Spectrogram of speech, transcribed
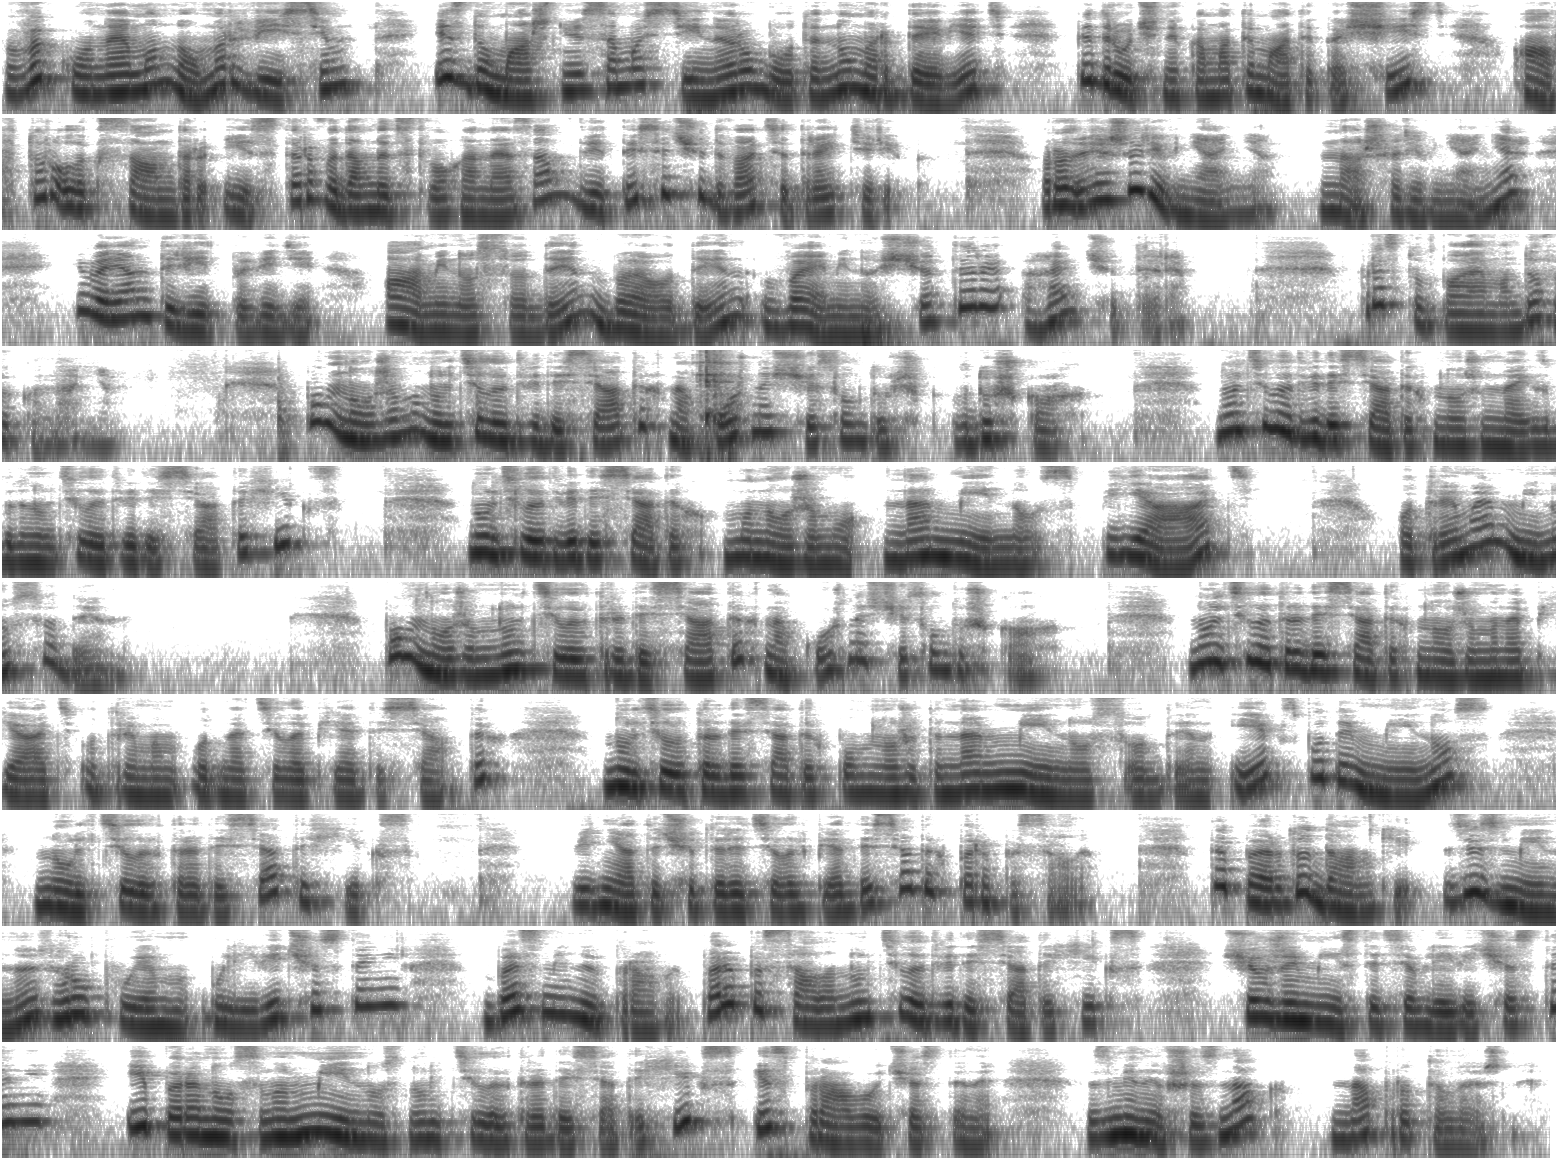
Виконуємо номер 8 із домашньої самостійної роботи номер 9 підручника математика 6, автор Олександр Істер, видавництво Ганеза 2023 рік. Розв'яжи рівняння, наше рівняння і варіанти відповіді А-1, Б1, В-4, Г4. Приступаємо до виконання. Помножимо 0,2 на кожне з чисел в дужках. 0,2 множимо на х буде 0,2х. 0,2 множимо на мінус 5, отримаємо мінус 1. Помножимо 0,3 на кожне з чисел в дужках. 0,3 множимо на 5, отримаємо 1,5. 0,3 помножити на мінус 1х буде мінус 0,3х. Відняти 4,5 переписали. Тепер доданки зі змінною згрупуємо у лівій частині без зміни правої. Переписала 0,2х, що вже міститься в лівій частині, і переносимо мінус 0,3х із правої частини, змінивши знак на протилежний.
